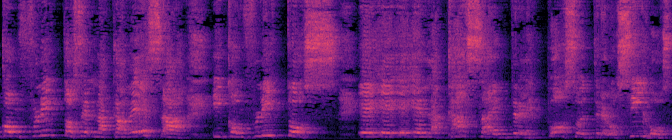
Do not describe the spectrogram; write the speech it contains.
conflictos en la cabeza y conflictos eh, eh, eh, en la casa, entre el esposo, entre los hijos,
